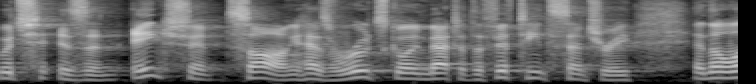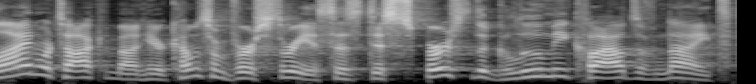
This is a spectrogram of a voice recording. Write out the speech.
which is an ancient song. It has roots going back to the 15th century. And the line we're talking about here comes from verse 3. It says, Disperse the gloomy clouds of night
